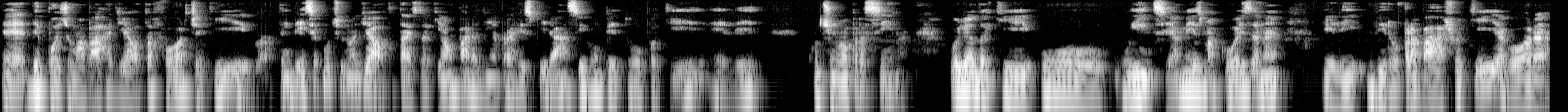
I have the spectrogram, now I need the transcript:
é, depois de uma barra de alta forte aqui, a tendência continua de alta, tá? Isso daqui é uma paradinha para respirar, se romper topo aqui, ele continua para cima. Olhando aqui o, o índice, é a mesma coisa, né? Ele virou para baixo aqui, agora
